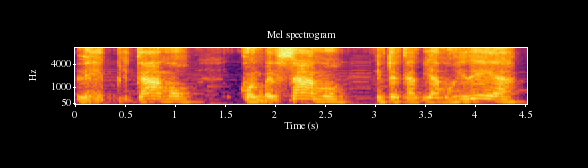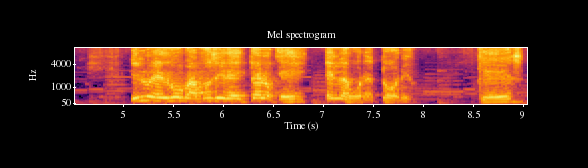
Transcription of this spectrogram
les explicamos, conversamos, intercambiamos ideas y luego vamos directo a lo que es el laboratorio, que es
